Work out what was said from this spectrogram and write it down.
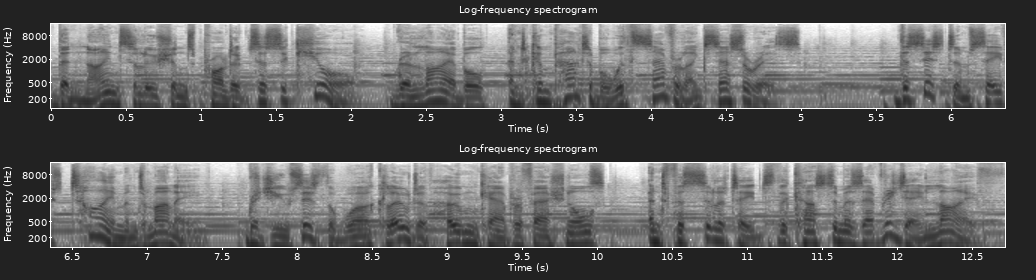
The Nine Solutions products are secure, reliable and compatible with several accessories. The system saves time and money, reduces the workload of home care professionals and facilitates the customer's everyday life.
